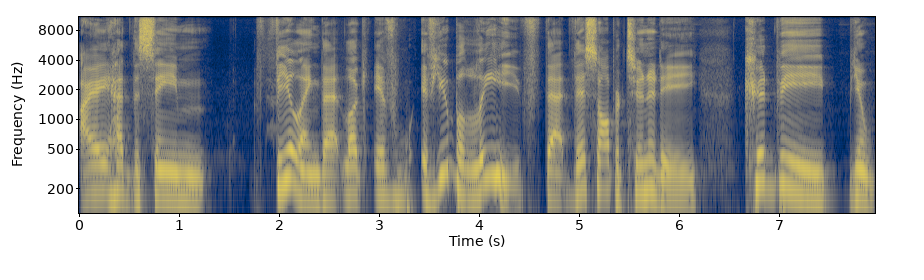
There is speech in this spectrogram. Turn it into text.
I had the same feeling that look, if if you believe that this opportunity could be you know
